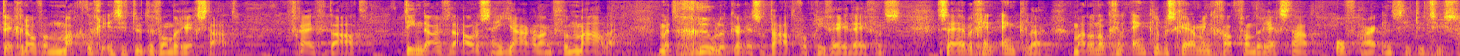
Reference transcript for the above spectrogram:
tegenover machtige instituten van de rechtsstaat. Vrij vertaald, Tienduizenden ouders zijn jarenlang vermalen. Met gruwelijke resultaten voor privélevens. Zij hebben geen enkele, maar dan ook geen enkele bescherming gehad van de rechtsstaat of haar instituties.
